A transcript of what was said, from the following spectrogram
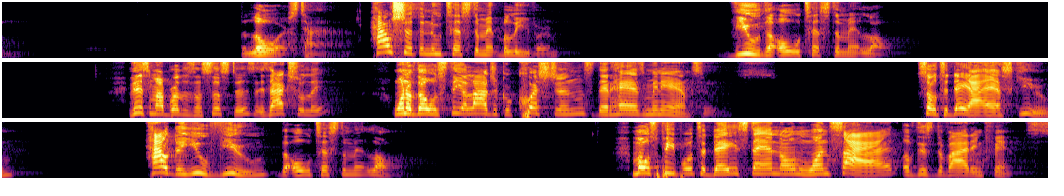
the Lord's time. How should the New Testament believer view the Old Testament law? This, my brothers and sisters, is actually one of those theological questions that has many answers. So today I ask you, how do you view the Old Testament law? Most people today stand on one side of this dividing fence.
